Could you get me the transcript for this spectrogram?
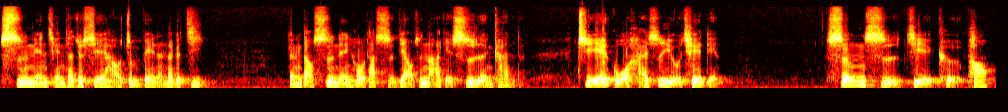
四年前他就写好准备的那个记。等到四年后他死掉，是拿给世人看的，结果还是有缺点。生死皆可抛，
